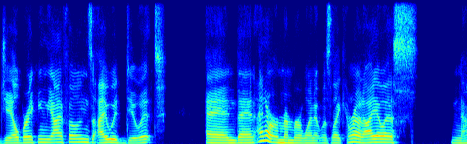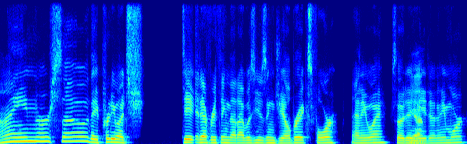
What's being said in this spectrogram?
jailbreaking the iPhones, I would do it. And then I don't remember when it was like around iOS 9 or so, they pretty much did everything that I was using jailbreaks for anyway, so I didn't Yeah. need it anymore.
